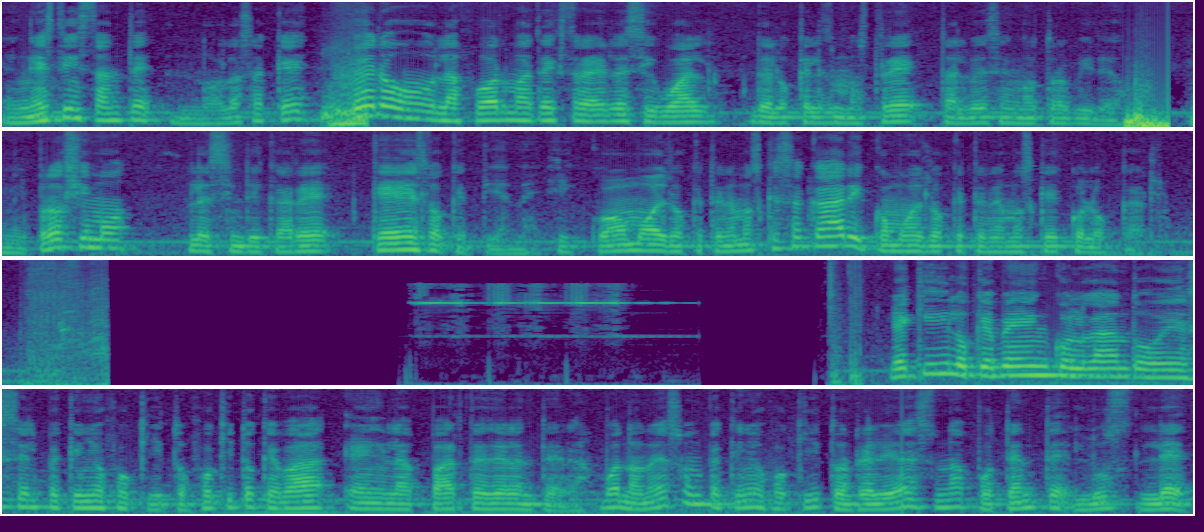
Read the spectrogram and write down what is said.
En este instante no la saqué, pero la forma de extraerla es igual de lo que les mostré tal vez en otro video. En el próximo les indicaré qué es lo que tiene y cómo es lo que tenemos que sacar y cómo es lo que tenemos que colocarlo. Y aquí lo que ven colgando es el pequeño foquito, foquito que va en la parte delantera. Bueno, no es un pequeño foquito, en realidad es una potente luz LED.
